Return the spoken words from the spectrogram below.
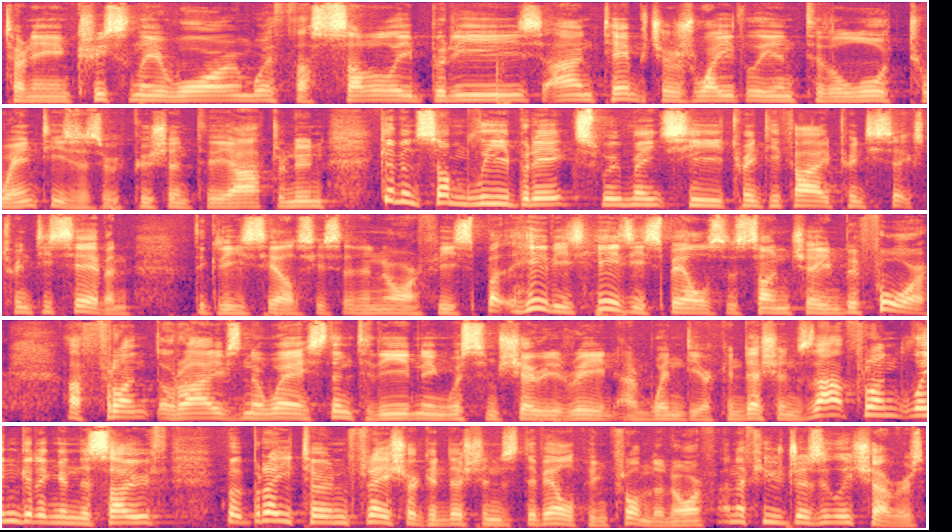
turning increasingly warm warm with a southerly breeze and temperatures widely into the low 20s as we push into the afternoon. Given some lee breaks, we might see 25, 26, 27 degrees Celsius in the northeast, but heavy, hazy spells of sunshine before a front arrives in the west into the evening with some showery rain and windier conditions. That front lingering in the south, but brighter and fresher conditions developing from the north and a few drizzly showers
